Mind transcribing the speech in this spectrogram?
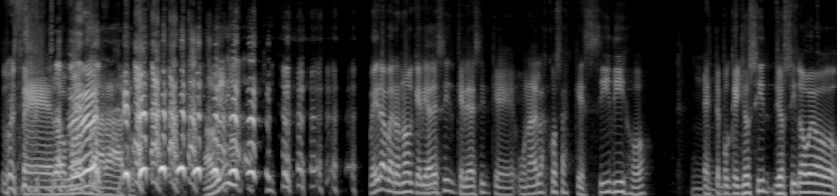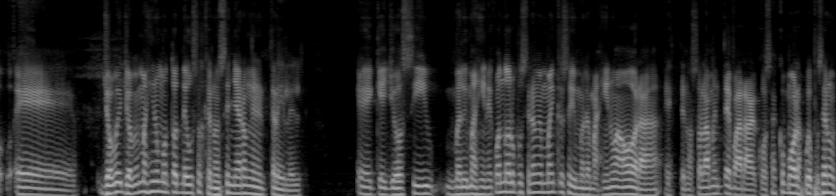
Por pero más barato. Mira, pero no, quería decir, quería decir que una de las cosas que sí dijo Este, Mm. porque yo sí, yo sí lo veo. eh, yo, yo me imagino un montón de usos que no enseñaron en el trailer. Eh, que yo sí me lo imaginé cuando lo pusieron en Microsoft y me lo imagino ahora. Este, no solamente para cosas como las que pusieron,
